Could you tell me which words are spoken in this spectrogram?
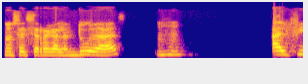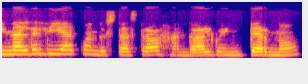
no sé, se regalan dudas, al final del día, cuando estás trabajando algo interno,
